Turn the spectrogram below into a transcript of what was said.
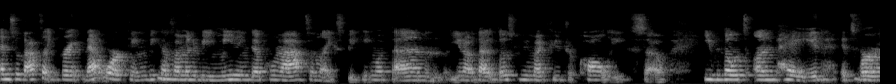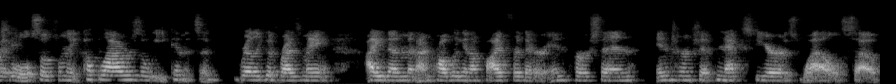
And so that's like great networking because I'm Mhm. going to be meeting diplomats and like speaking with them. And, you know, that those can be my future colleagues. So even though it's unpaid, it's Right. virtual. So it's only a couple hours a week and it's a really good resume item. And I'm probably going to apply for their in person internship next year as well. So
